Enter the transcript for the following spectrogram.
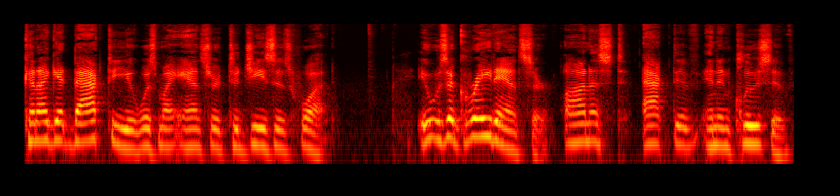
Can I get back to you? was my answer to Jesus' what? It was a great answer, honest, active, and inclusive.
